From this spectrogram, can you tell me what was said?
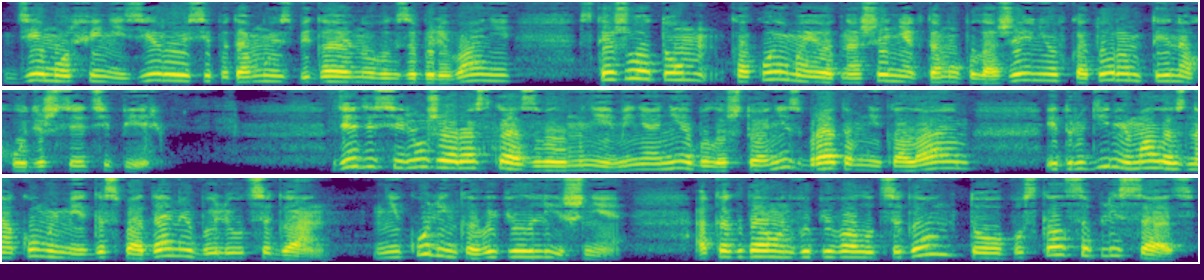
деморфинизируясь и потому избегая новых заболеваний, скажу о том, какое мое отношение к тому положению, в котором ты находишься теперь. Дядя Сережа рассказывал мне, меня не было, что они с братом Николаем и другими малознакомыми господами были у цыган. Николенька выпил лишнее, а когда он выпивал у цыган, то пускался плясать,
